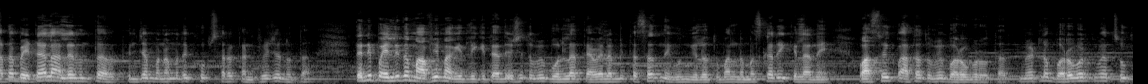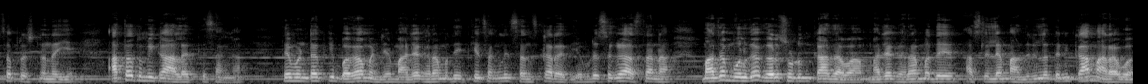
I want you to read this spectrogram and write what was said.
आता भेटायला आल्यानंतर त्यांच्या मनामध्ये खूप सारं कन्फ्युजन होतं. त्यांनी पहिली तर माफी मागितली की त्या दिवशी तुम्ही बोललात त्यावेळेला मी तसंच निघून गेलो. तुम्हाला नमस्कारही केला नाही. वास्तविक पाहता तुम्ही बरोबर होतात. मी म्हटलं बरोबर किंवा चूकचा प्रश्न नाही आहे आता तुम्ही का आलात ते सांगा. ते म्हणतात की बघा म्हणजे माझ्या घरामध्ये इतके चांगले संस्कार आहेत एवढं सगळं असताना माझा मुलगा घर सोडून का जावा? माझ्या घरामध्ये असलेल्या मांजरीला त्यांनी का मारावं?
